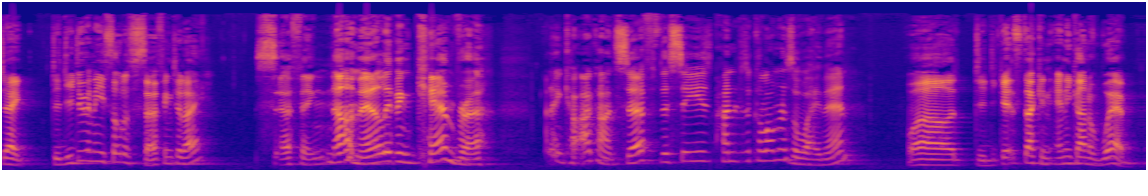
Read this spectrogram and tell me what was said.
Jake, did you do any sort of surfing today? Surfing? No, man. I live in Canberra. I don't. I can't surf. The sea is hundreds of kilometers away, man. Well, did you get stuck in any kind of web?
